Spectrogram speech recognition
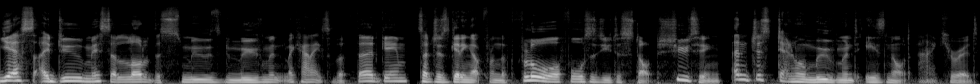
Yes, I do miss a lot of the smoothed movement mechanics of the third game, such as getting up from the floor forces you to stop shooting, and just general movement is not accurate.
